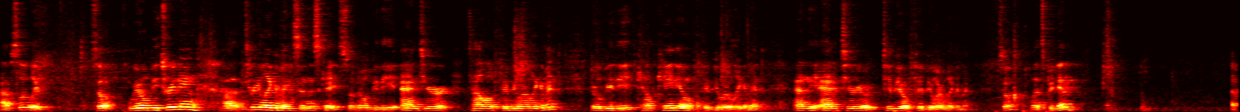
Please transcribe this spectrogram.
Absolutely. So we will be treating uh, three ligaments in this case. So there will be the anterior talofibular ligament, there will be the calcaneofibular ligament, and the anterior tibiofibular ligament. So let's begin. All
